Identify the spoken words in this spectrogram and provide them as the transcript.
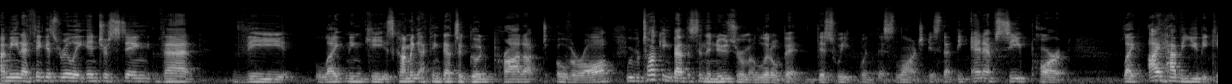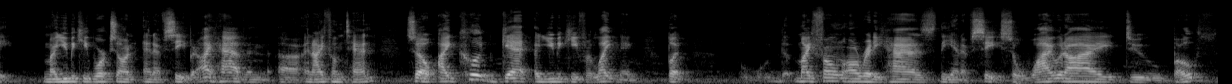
I mean, I think it's really interesting that the Lightning key is coming. I think that's a good product overall. We were talking about this in the newsroom a little bit this week when this launched. Is that the NFC part? Like, I have a YubiKey. My YubiKey works on NFC, but I have an uh, an iPhone 10, so I could get a YubiKey for Lightning, but my phone already has the NFC. So why would I do both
